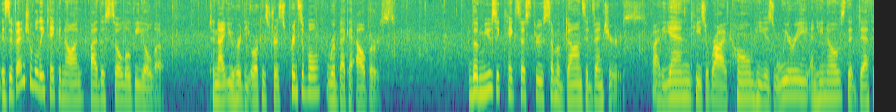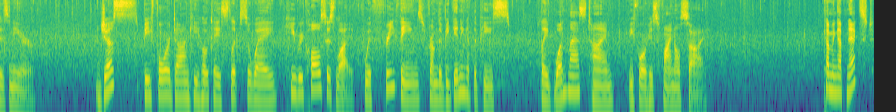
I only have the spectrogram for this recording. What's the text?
is eventually taken on by the solo viola. Tonight you heard the orchestra's principal, Rebecca Albers. The music takes us through some of Don's adventures. By the end, he's arrived home, he is weary, and he knows that death is near. Just before Don Quixote slips away, he recalls his life with three themes from the beginning of the piece, played one last time before his final sigh. Coming up next,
